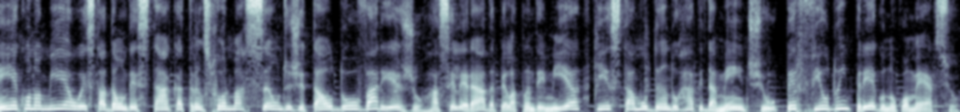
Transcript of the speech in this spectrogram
Em economia, o Estadão destaca a transformação digital do varejo, acelerada pela pandemia, que está mudando rapidamente o perfil do emprego no comércio.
